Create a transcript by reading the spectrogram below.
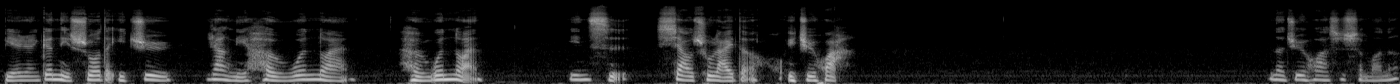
别人跟你说的一句让你很温暖、很温暖，因此笑出来的一句话。那句话是什么呢？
